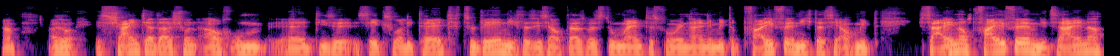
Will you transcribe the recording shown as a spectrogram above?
Ja, also es scheint ja da schon auch um äh, diese Sexualität zu gehen. Nicht, das ist auch das, was du meintest vorhin, Heine, mit der Pfeife, nicht, dass sie auch mit seiner Pfeife, mit seiner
